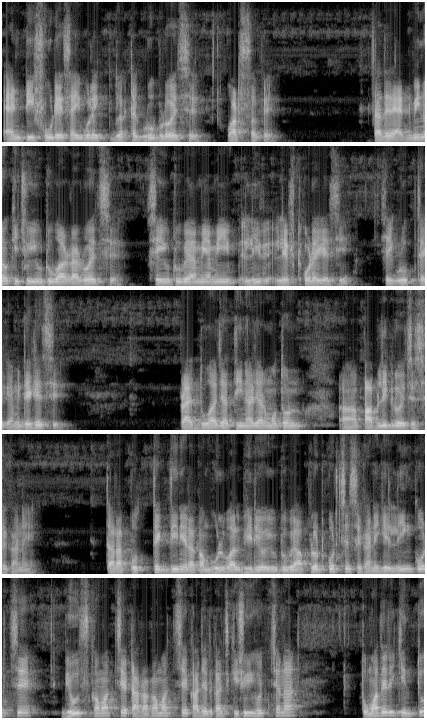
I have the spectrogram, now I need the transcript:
অ্যান্টি ফুড এসআই বলে দু একটা গ্রুপ রয়েছে হোয়াটসঅ্যাপে তাদের অ্যাডমিনও কিছু ইউটিউবাররা রয়েছে। সেই ইউটিউবে আমি আমি লিভ লেফট করে গেছি সেই গ্রুপ থেকে। আমি দেখেছি প্রায় দু হাজার, তিন হাজার মতন পাবলিক রয়েছে সেখানে। তারা প্রত্যেক দিন এরকম ভুলভাল ভিডিও ইউটিউবে আপলোড করছে, সেখানে গিয়ে লিঙ্ক করছে ভিউজ কামাচ্ছে, টাকা কামাচ্ছে, কাজের কাজ কিছুই হচ্ছে না। তোমাদেরই কিন্তু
